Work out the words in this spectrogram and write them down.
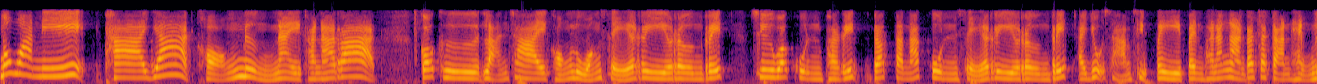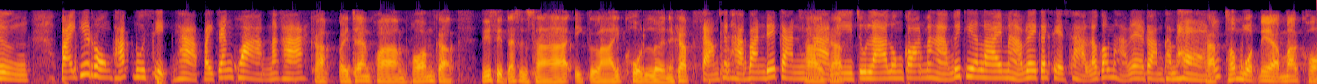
เมื่อวานนี้ทายาทของหนึ่งในคณะราษฎรก็คือหลานชายของหลวงเสรีเริงฤทธิ์ ชื่อว่าคุณพริตรัตนกุลเสรีเริงฤทธิ์อายุ 30 ปี เป็นพนักงานราชการแห่งหนึ่ง ไปที่โรงพักดุสิตค่ะ ไปแจ้งความนะคะครับไปแจ้งความพร้อมกับนิสิตนักศึกษาอีกหลายคนเลยนะครับสามสถาบันด้วยกันใช่ค่ะครับมีจุฬาลงกรณ์มหาวิทยาลัย มหาวิทยาลัยเกษตรศาสตร์แล้วก็มหาวิทยาลัยรามคำแหงครับทั้งหมดเนี่ยมาขอ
